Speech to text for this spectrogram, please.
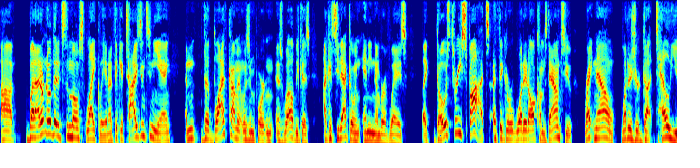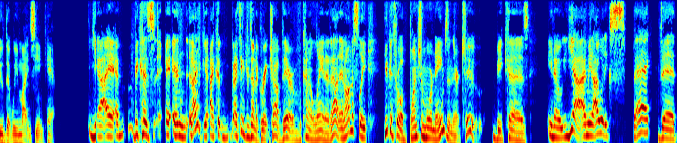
Uh, but I don't know that it's the most likely. And I think it ties into Niang. And the Blythe comment was important as well because I could see that going any number of ways. Like those three spots, I think are what it all comes down to. Right now, what does your gut tell you that we might see in camp? Yeah, I, because and, and I I could I think you've done a great job there of kind of laying it out. And honestly, you can throw a bunch of more names in there too, because you know, yeah, I mean, I would expect that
